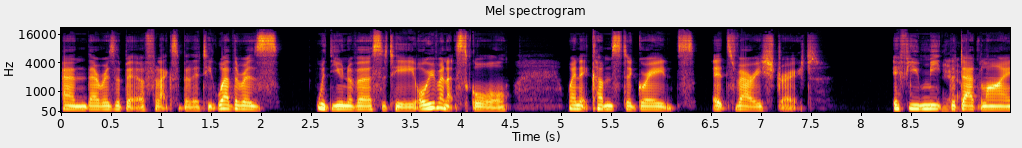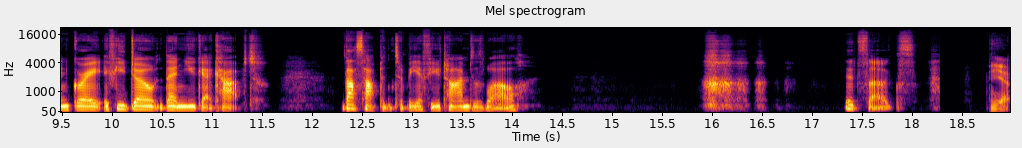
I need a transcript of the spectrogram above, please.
and there is a bit of flexibility. whether Whereas with university or even at school, when it comes to grades, it's very strict. If you meet the deadline, great. If you don't, then you get capped. That's happened to me a few times as well. it sucks. Yeah.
